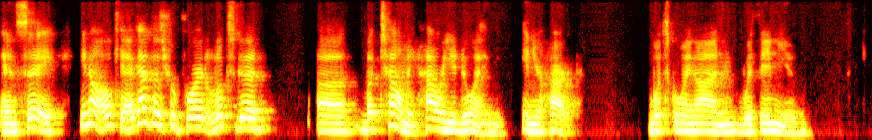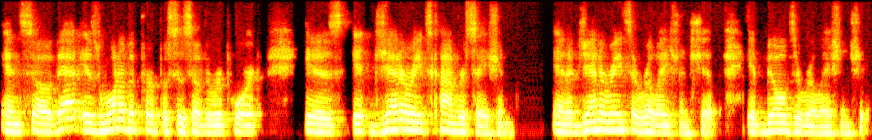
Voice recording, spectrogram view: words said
and say, you know, okay, I got this report, it looks good, uh, but tell me, how are you doing in your heart? What's going on within you? And so that is one of the purposes of the report is it generates conversation and it generates a relationship. It builds a relationship.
